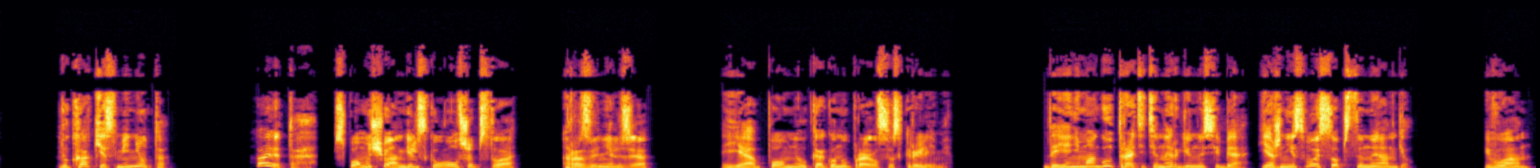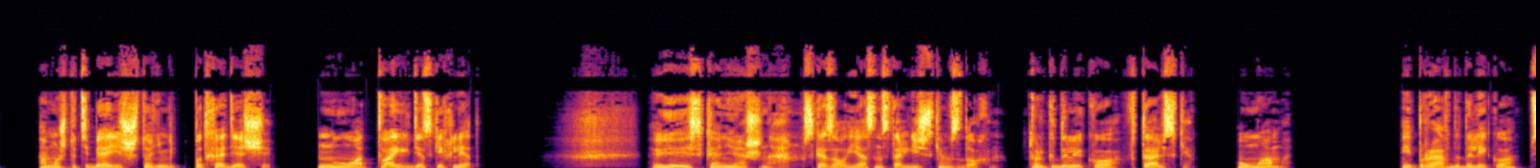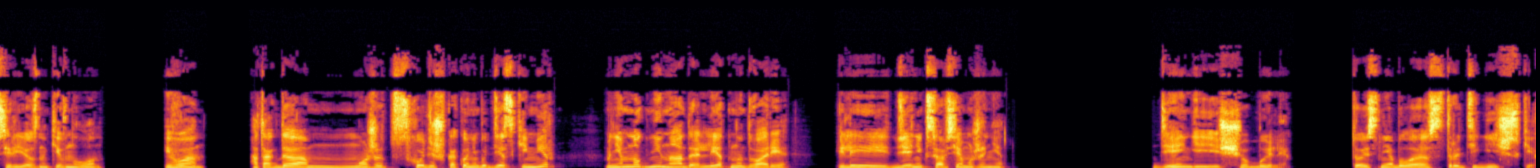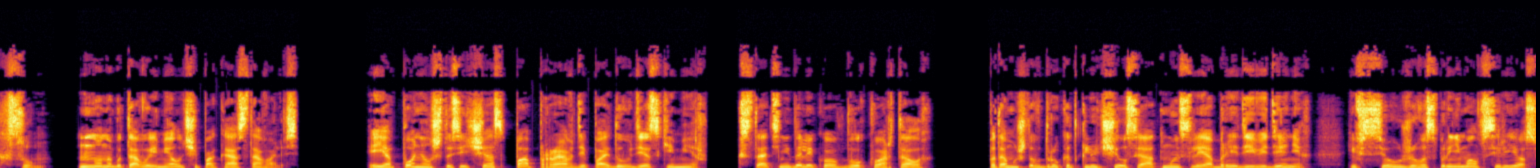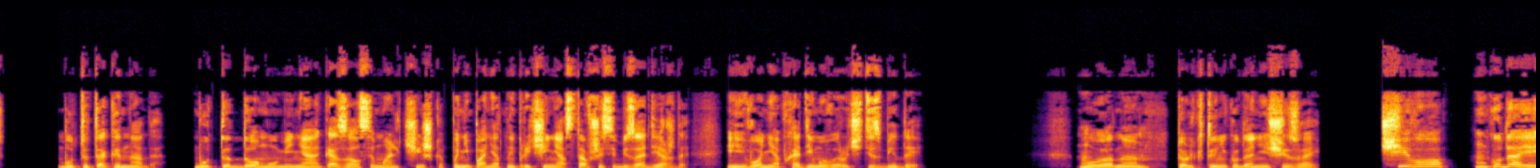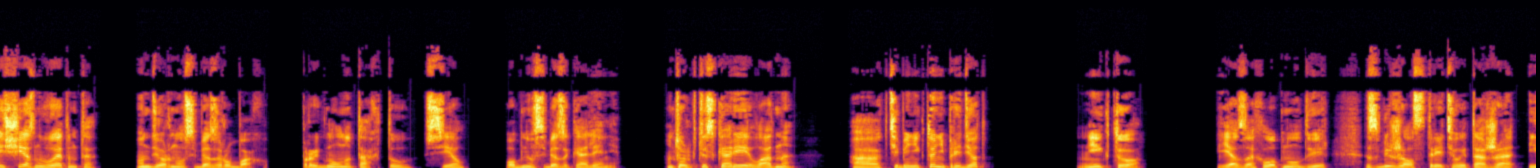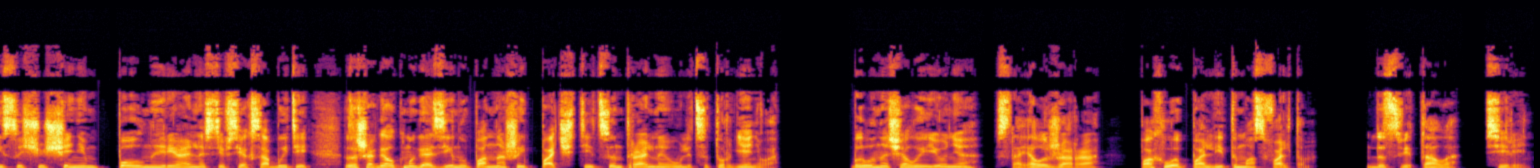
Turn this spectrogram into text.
«Да как я сменю-то?» А это с помощью ангельского волшебства. Разве нельзя? Я помнил, как он управился с крыльями. Да я не могу тратить энергию на себя. Я же не свой собственный ангел. Иван, а может, у тебя есть что-нибудь подходящее? Ну, от твоих детских лет. «Есть, конечно», — сказал я с ностальгическим вздохом. «Только далеко, в Тальске. У мамы». «И правда далеко», — серьезно кивнул он. «Иван, а тогда, может, сходишь в какой-нибудь детский мир? Мне много не надо, лет на дворе. Или денег совсем уже нет?» Деньги еще были. То есть не было стратегических сумм, но на бытовые мелочи пока оставались. И я понял, что сейчас по правде пойду в детский мир. Кстати, недалеко, в двух кварталах. Потому что вдруг отключился от мыслей о бреде и видениях и все уже воспринимал всерьез. Будто так и надо. Будто дома у меня оказался мальчишка, по непонятной причине оставшийся без одежды, и его необходимо выручить из беды. «Ну ладно, только ты никуда не исчезай». «Чего? Ну куда я исчезну в этом-то?» Он дернул себя за рубаху, прыгнул на тахту, сел, обнял себя за колени. «Ну только ты скорее, ладно? А к тебе никто не придет?» «Никто», я захлопнул дверь, сбежал с третьего этажа и с ощущением полной реальности всех событий зашагал к магазину по нашей почти центральной улице Тургенева. Было начало июня, стояла жара, пахло политым асфальтом. Доцветала сирень.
